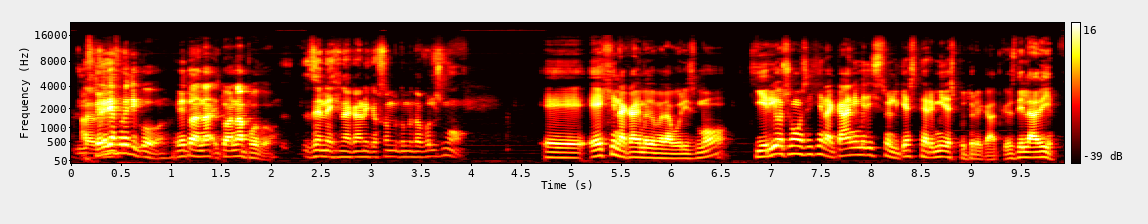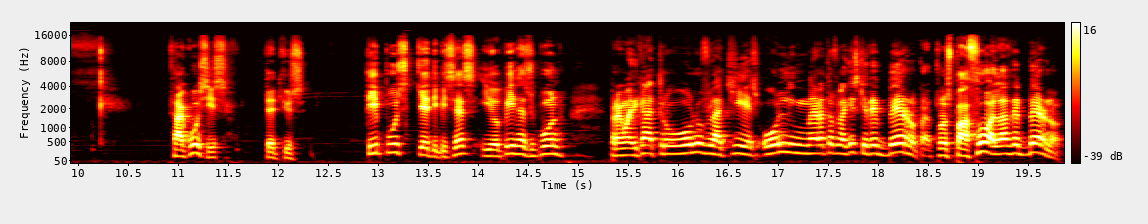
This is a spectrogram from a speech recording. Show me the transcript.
Δηλαδή, Αυτό είναι διαφορετικό. Είναι το, ανα... το ανάποδο. δεν έχει να κάνει και αυτό με το μεταβολισμό. ε, έχει να κάνει με τον μεταβολισμό, κυρίως όμως έχει να κάνει με τις συνολικές θερμίδες που τρώει κάποιος. Δηλαδή, θα ακούσεις τέτοιους τύπους και τύπησε οι οποίοι θα σου πούν Πραγματικά τρώω όλο βλακίες. Όλη η μέρα τρώω βλακίες και δεν παίρνω. Προσπαθώ, αλλά δεν παίρνω.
